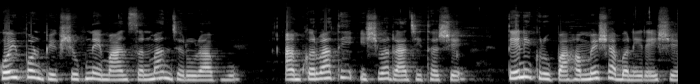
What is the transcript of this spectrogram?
કોઈ પણ ભિક્ષુકને માન સન્માન જરૂર આપવું, આમ કરવાથી ઈશ્વર રાજી થશે. તેની કૃપા હંમેશા બની રહેશે.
